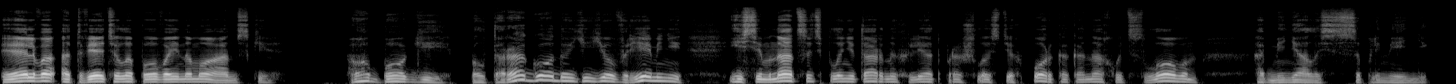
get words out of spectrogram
Эльва ответила по-войнамуански. — О, боги! Полтора года ее времени и семнадцать планетарных лет прошло с тех пор, как она хоть словом обменялась с соплеменниками.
